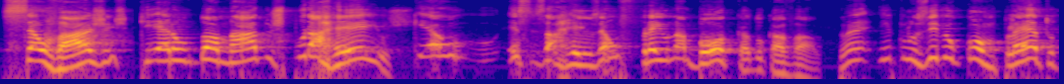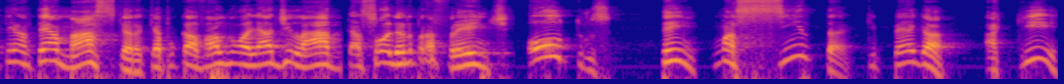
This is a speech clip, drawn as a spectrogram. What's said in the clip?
selvagens que eram domados por arreios, que é o, esses arreios é um freio na boca do cavalo. É? Inclusive o completo tem até a máscara, que é para o cavalo não olhar de lado, ficar só olhando para frente. Outros tem uma cinta que pega aqui,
